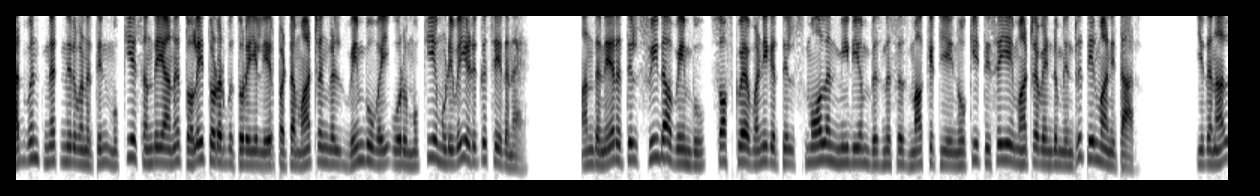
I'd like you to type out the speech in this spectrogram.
அட்வென்ட் நெட் நிறுவனத்தின் முக்கிய சந்தையான தொலைத்தொடர்பு துறையில் ஏற்பட்ட மாற்றங்கள் வேம்புவை ஒரு முக்கிய முடிவை எடுக்கச் செய்தன. அந்த நேரத்தில் ஸ்ரீடா வேம்பு சாஃப்ட்வேர் வணிகத்தில் ஸ்மால் அண்ட் மீடியம் பிசினஸஸ் மார்க்கெட்டியை நோக்கி திசையை மாற்ற வேண்டும் என்று தீர்மானித்தார். இதனால்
